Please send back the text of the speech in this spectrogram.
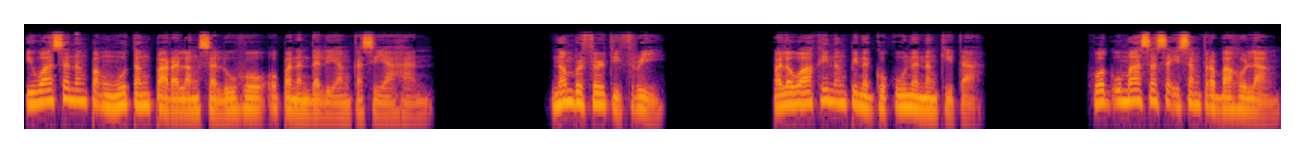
Iwasan ang pangungutang para lang sa luho o panandaliang kasiyahan. Number 33. Palawakin ang pinagkukunan ng kita. Huwag umasa sa isang trabaho lang,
